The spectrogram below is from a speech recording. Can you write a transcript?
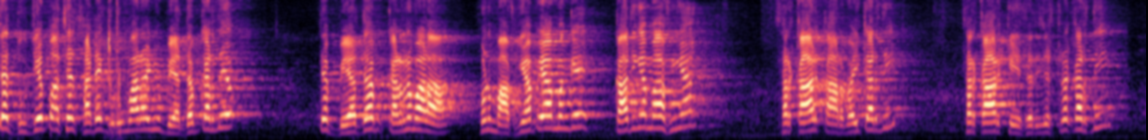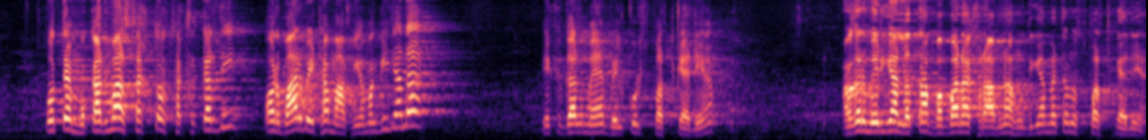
ਤੇ ਦੂਜੇ ਪਾਸੇ ਸਾਡੇ ਗੁਰੂ ਮਹਾਰਾਜ ਨੂੰ ਬੇਅਦਬ ਕਰਦੇ ਹੋ। ਤੇ ਬੇਅਦਬ ਕਰਨ ਵਾਲਾ ਹੁਣ ਮਾਫੀਆਂ ਪਿਆ ਮੰਗੇ ਕਾਦੀਆਂ ਮਾਫੀਆਂ? ਸਰਕਾਰ ਕਾਰਵਾਈ ਕਰਦੀ, ਸਰਕਾਰ ਕੇਸ ਰਜਿਸਟਰ ਕਰਦੀ ਉੱਤੇ ਮੁਕੱਦਮਾ ਸਖਤ ਤੋਂ ਸਖਤ ਕਰਦੀ ਔਰ ਬਾਹਰ ਬੈਠਾ ਮਾਫੀਆਂ ਮੰਗੀ ਜਾਂਦਾ। ਇੱਕ ਗੱਲ ਮੈਂ ਬਿਲਕੁਲ ਸਪਸ਼ਟ ਕਹਿ ਦਿਆਂ। ਅਗਰ ਮੇਰੀਆਂ ਲੱਤਾਂ ਬੰਬਾਂ ਨਾਲ ਖਰਾਬ ਨਾ ਹੁੰਦੀਆਂ, ਮੈਂ ਤੈਨੂੰ ਸਪਸ਼ਟ ਕਹਿ ਦਿਆਂ।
